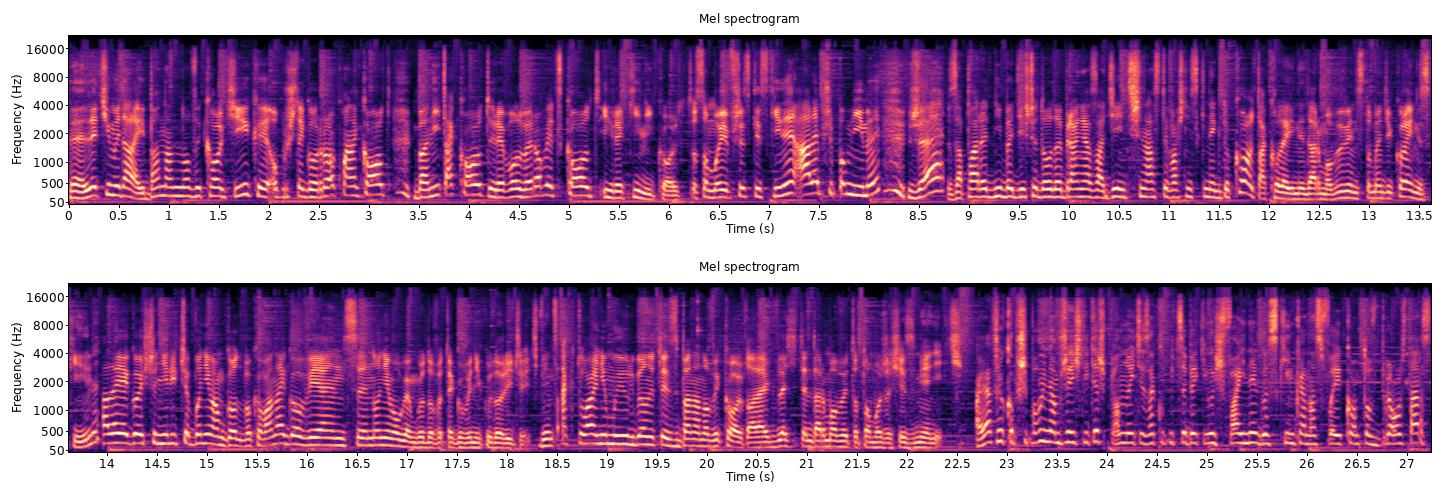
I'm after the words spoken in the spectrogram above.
E, Lecimy dalej. Bananowy kolcik, e, oprócz tego Rockman Colt, Banita Colt, Rewolwerowiec Colt i Rekini Colt. To są moje wszystkie skiny, ale przypomnijmy, że za parę dni będzie jeszcze do odebrania za dzień 13 właśnie skinek do Colta kolejny darmowy, więc to będzie kolejny skin, ale jego jeszcze nie liczę, bo nie mam go odblokowanego, więc e, no nie mogłem go do tego wyniku doliczyć. Więc aktualnie mój ulubiony to jest bananowy Colt, ale jak wleci ten darmowy, to to może się zmienić. A ja tylko przypominam, że jeśli też planujecie zakupić sobie jakiegoś fajnego skinka na swoje konto w Brawl Stars,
